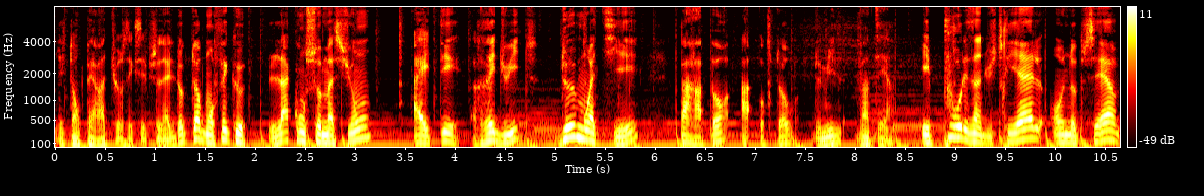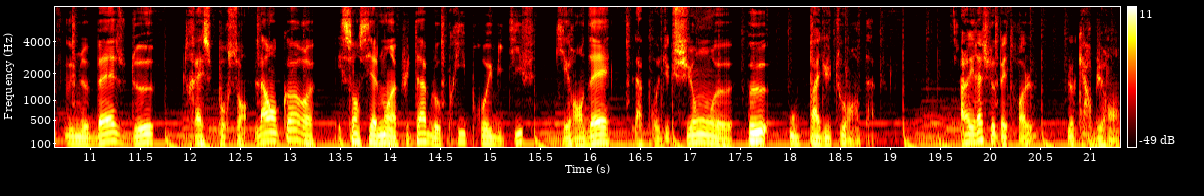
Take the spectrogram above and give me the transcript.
les températures exceptionnelles d'octobre ont fait que la consommation a été réduite de moitié par rapport à octobre 2021. Et pour les industriels, on observe une baisse de 13%. Là encore, essentiellement imputable au prix prohibitif qui rendait la production euh, peu ou pas du tout rentable. Alors il reste le pétrole, le carburant.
